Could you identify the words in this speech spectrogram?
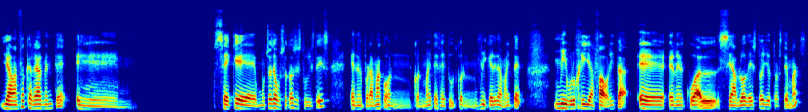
Y avanzo que realmente em, sé que muchos de vosotros estuvisteis en el programa con, con Maite Zaitud, con mi querida Maite, mi brujilla favorita, eh, en el cual se habló de esto y otros temas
